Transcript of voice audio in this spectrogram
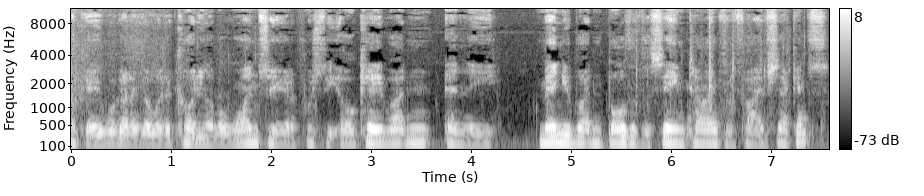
Okay, we're going to go into coding level one, so you're going to push the OK button and the menu button both at the same time for five seconds.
